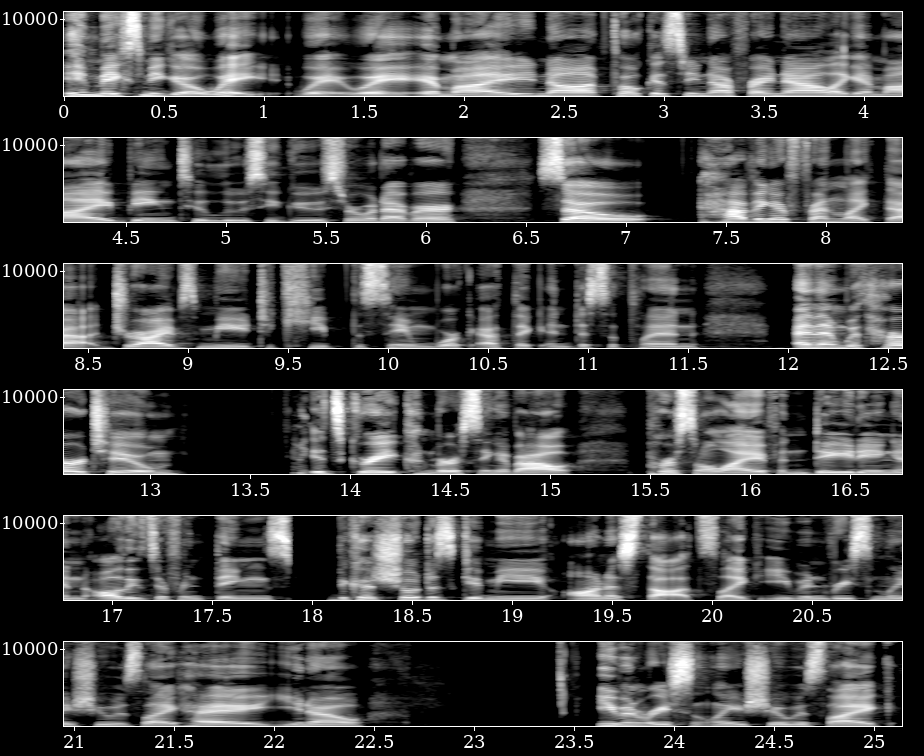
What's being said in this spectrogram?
it makes me go, wait, wait, wait, am I not focused enough right now? Like, am I being too loosey goose or whatever? So, having a friend like that drives me to keep the same work ethic and discipline. And then with her, too, it's great conversing about personal life and dating and all these different things because she'll just give me honest thoughts. Like, even recently, she was like, hey, you know, even recently, she was like,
